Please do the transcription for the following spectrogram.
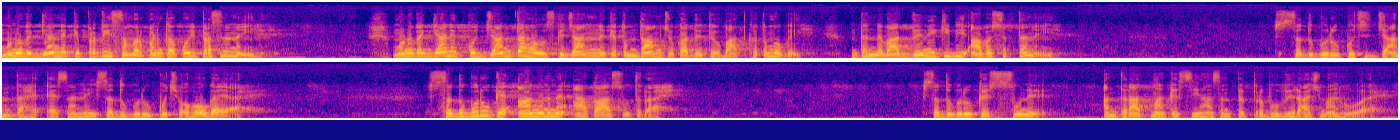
मनोवैज्ञानिक के प्रति समर्पण का कोई प्रश्न नहीं है। मनोवैज्ञानिक कुछ जानता है, उसके जानने के तुम दाम चुका देते हो, बात खत्म हो गई। धन्यवाद देने की भी आवश्यकता नहीं है। सदगुरु कुछ जानता है, ऐसा नहीं, सदगुरु कुछ हो गया है। सदगुरु के आँगन में आकाश उतरा है। सदगुरु के सुने अंतरात्मा के सिंहासन पर प्रभु विराजमान हुआ है।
